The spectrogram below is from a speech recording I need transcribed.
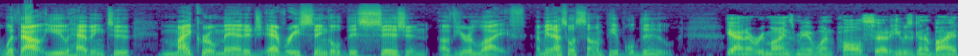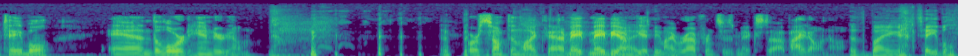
without you having to micromanage every single decision of your life. I mean, that's what some people do. Yeah, and it reminds me of when Paul said he was going to buy a table and the Lord hindered him. or something like that. Maybe, maybe I'm getting my references mixed up. I don't know. Of buying a table.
